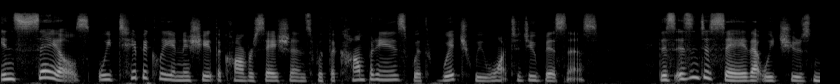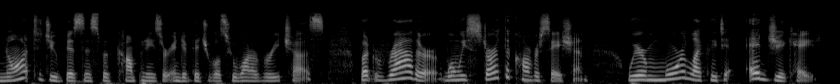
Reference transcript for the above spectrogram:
In sales, we typically initiate the conversations with the companies with which we want to do business. This isn't to say that we choose not to do business with companies or individuals who want to reach us, but rather, when we start the conversation, we are more likely to educate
